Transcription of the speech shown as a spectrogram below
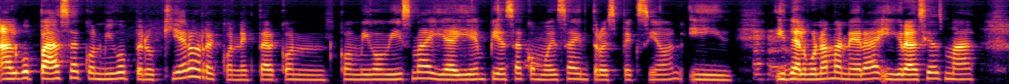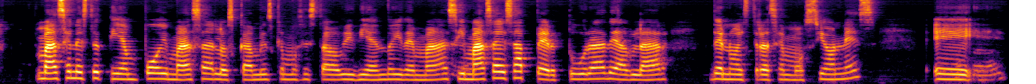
algo pasa conmigo, pero quiero reconectar con, conmigo misma y ahí empieza como esa introspección y, y, de alguna manera, y gracias más, más en este tiempo y más a los cambios que hemos estado viviendo y demás, y más a esa apertura de hablar de nuestras emociones, eh,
